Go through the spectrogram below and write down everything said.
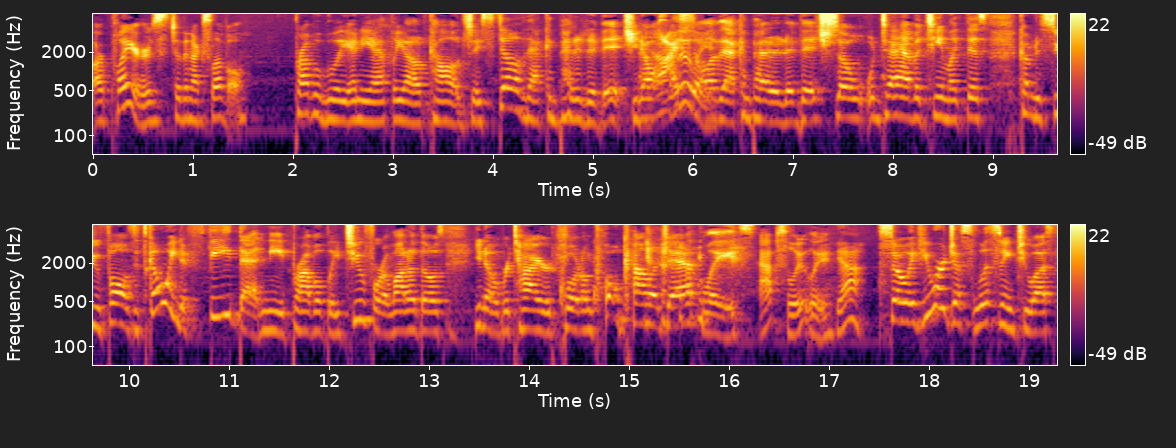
our players to the next level Probably any athlete out of college, they still have that competitive itch. You know, I still have that competitive itch. So to have a team like this come to Sioux Falls, it's going to feed that need probably too for a lot of those, you know, retired quote unquote college athletes. absolutely Yeah. So if you are just listening to us,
